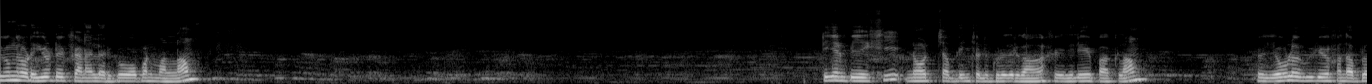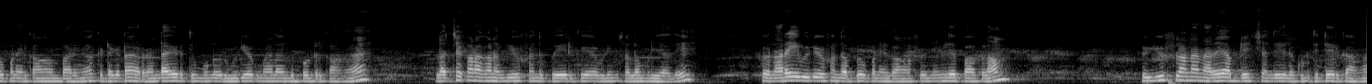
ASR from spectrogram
இவங்களோட யூடியூப் சேனலில் இருக்குது ஓப்பன் பண்ணலாம். டிஎன்பிஎஸ்சி நோட்ஸ் அப்படின்னு சொல்லி கொடுத்துருக்காங்க. ஸோ இதுலேயே பார்க்கலாம். எவ்வளோ வீடியோஸ் வந்து அப்லோட் பண்ணியிருக்காங்கன்னு பாருங்கள் கிட்டத்தட்ட ரெண்டாயிரத்தி முந்நூறு வீடியோக்கு மேலே வந்து போட்டிருக்காங்க. லட்சக்கணக்கான வியூஸ் வந்து போயிருக்கு அப்படின்னு சொல்ல முடியாது. ஸோ நிறைய வீடியோஸ் வந்து அப்லோட் பண்ணியிருக்காங்க ஸோ நீங்களே பார்க்கலாம். ஸோ யூஸ்ஃபுல்லான நிறைய அப்டேட்ஸ் வந்து இதில் கொடுத்துட்டே இருக்காங்க.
